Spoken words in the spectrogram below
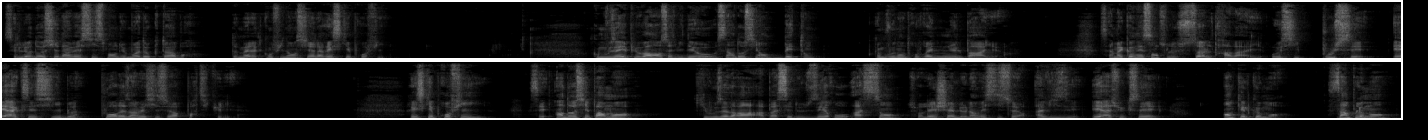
c'est le dossier d'investissement du mois d'octobre de Mallette confidentielle risque et profit. Comme vous avez pu voir dans cette vidéo, c'est un dossier en béton, comme vous n'en trouverez nulle part ailleurs. C'est à ma connaissance le seul travail aussi poussé et accessible pour des investisseurs particuliers. Risque et profit, c'est un dossier par mois qui vous aidera à passer de 0 à 100 sur l'échelle de l'investisseur avisé et à succès en quelques mois simplement,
